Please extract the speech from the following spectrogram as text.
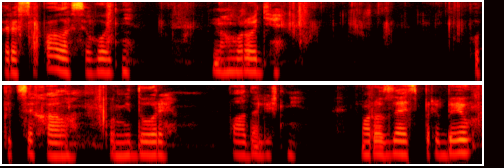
пересипала сьогодні на городі. Попідсихала помідори падалішні. Морозець прибив.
